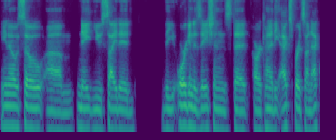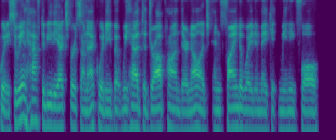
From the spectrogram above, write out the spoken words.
you know so um, nate you cited the organizations that are kind of the experts on equity. So we didn't have to be the experts on equity but we had to draw upon their knowledge and find a way to make it meaningful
